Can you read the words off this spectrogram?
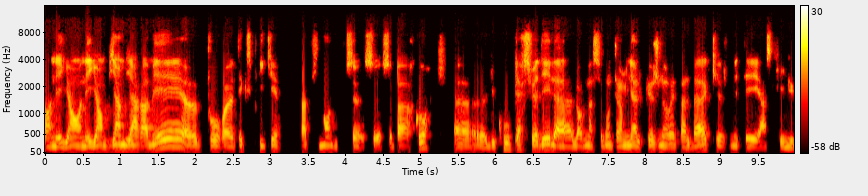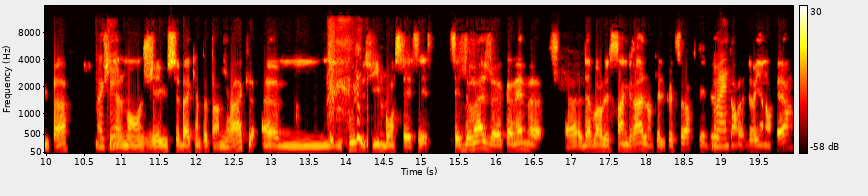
en ayant en ayant bien bien ramé. pour t'expliquer rapidement ce, parcours, du coup persuadé lors de ma seconde terminale que je n'aurais pas le bac, je m'étais inscrit nulle part. Finalement, j'ai eu ce bac un peu par miracle. et du coup, je me suis dit, bon, c'est dommage euh, quand même euh, euh, d'avoir le Saint Graal en quelque sorte et de, de rien en faire.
